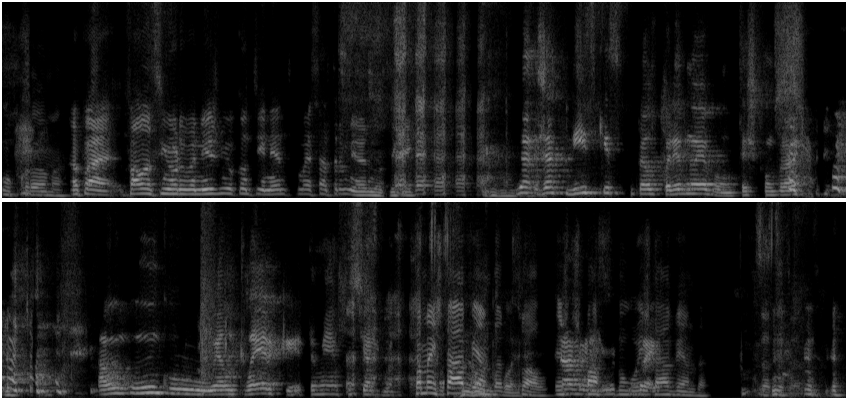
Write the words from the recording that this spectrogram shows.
O croma. Opá, fala-se em urbanismo e o continente começa a tremer. Não sei é. Já, já te disse que esse papel de parede não é bom. Tens que comprar. Há um, um com o L. Clerc também funciona. Também está à Não, venda, claro. pessoal. Este Está à espaço venda, do Luís bem. está à venda. Exatamente.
